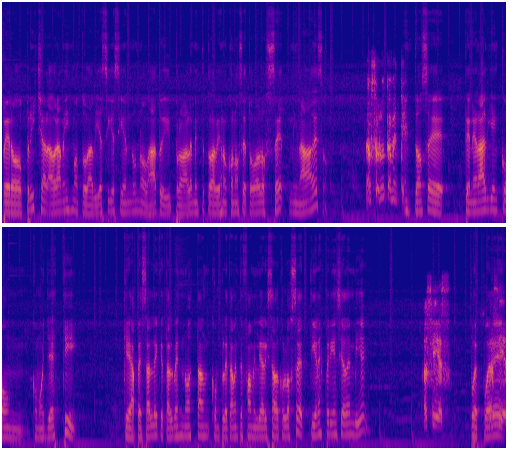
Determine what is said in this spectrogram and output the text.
Pero Pritchard ahora mismo todavía sigue siendo un novato y probablemente todavía no conoce todos los sets ni nada de eso. Absolutamente. Entonces, tener a alguien con como stick que a pesar de que tal vez no están completamente familiarizado con los sets, tiene experiencia de NBA. Así es pues puede,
